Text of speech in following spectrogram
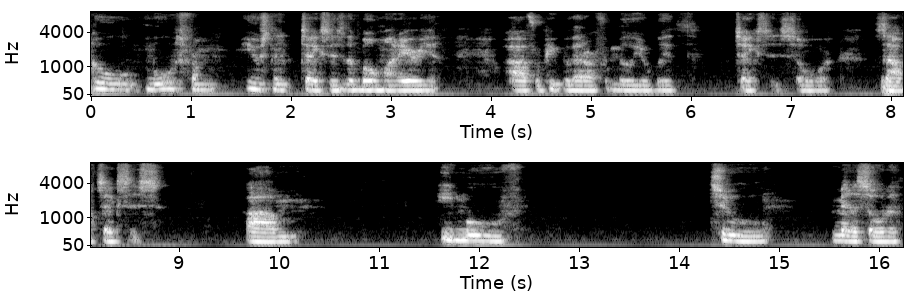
who moved from Houston, Texas, the Beaumont area. Uh, for people that are familiar with Texas or South Texas, um, he moved to Minnesota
